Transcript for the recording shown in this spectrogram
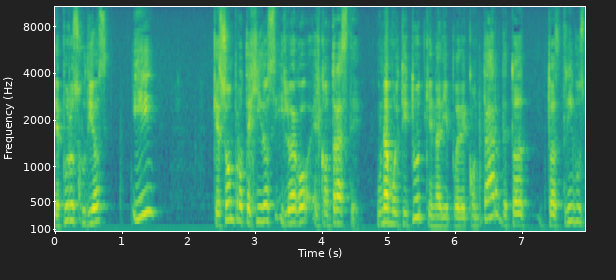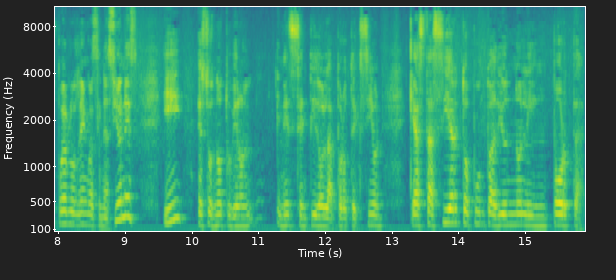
de puros judíos, y que son protegidos y luego el contraste, una multitud que nadie puede contar, de todas tribus, pueblos, lenguas y naciones, y estos no tuvieron en ese sentido la protección, que hasta cierto punto a Dios no le importa,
